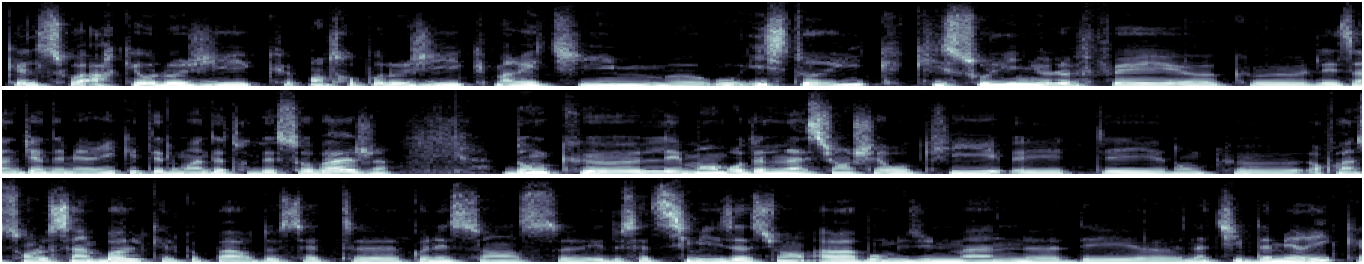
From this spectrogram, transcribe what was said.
qu'elles soient archéologiques, anthropologiques, maritimes euh, ou historiques, qui soulignent le fait euh, que les Indiens d'Amérique étaient loin d'être des sauvages. Donc euh, les membres de la nation Cherokee étaient donc, enfin, sont le symbole quelque part de cette connaissance et de cette civilisation arabo-musulmane des natifs d'Amérique,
